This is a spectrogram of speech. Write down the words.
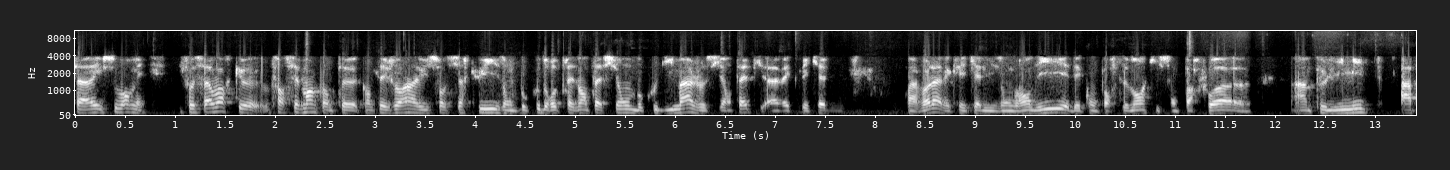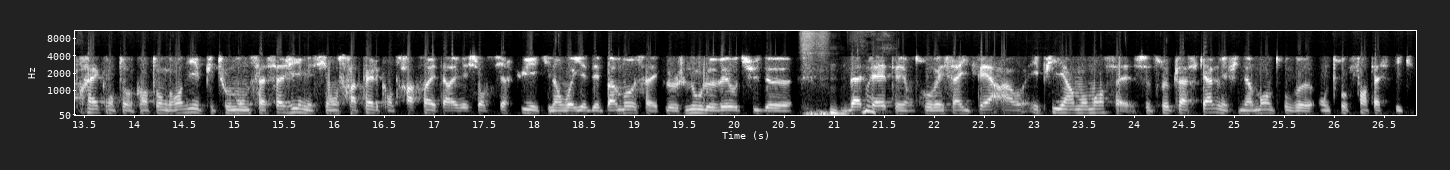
ça, arrive souvent. Mais il faut savoir que forcément, quand, euh, quand les joueurs arrivent sur le circuit, ils ont beaucoup de représentations, beaucoup d'images aussi en tête avec lesquelles, enfin, voilà, avec lesquelles ils ont grandi et des comportements qui sont parfois euh, un peu limite après quand on, quand on grandit et puis tout le monde s'assagit mais si on se rappelle quand Rafa est arrivé sur le circuit et qu'il envoyait des bamos avec le genou levé au-dessus de, la tête et on trouvait ça hyper et puis à un moment ça, ce truc là se calme et finalement on le trouve on le trouve fantastique.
